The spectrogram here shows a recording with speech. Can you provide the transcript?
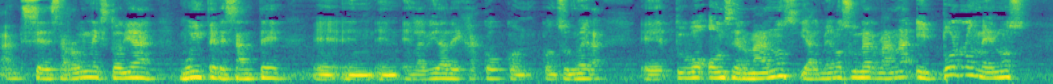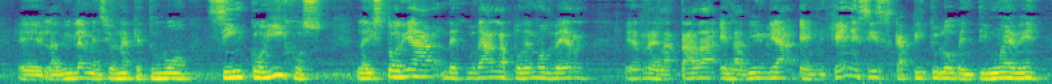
ah, se desarrolla una historia muy interesante eh, en, la vida de Jacob con, su nuera. Eh, tuvo 11 hermanos y al menos una hermana y por lo menos eh, la Biblia menciona que tuvo cinco hijos. La historia de Judá la podemos ver relatada en la Biblia en Génesis capítulo 29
